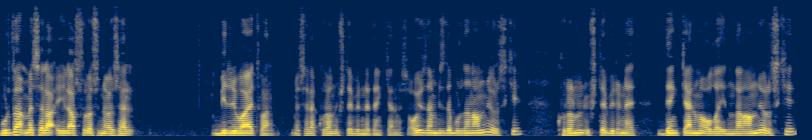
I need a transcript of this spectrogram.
Burada mesela İhlas suresine özel bir rivayet var. Mesela Kur'an'ın üçte birine denk gelmesi. O yüzden biz de buradan anlıyoruz ki Kur'an'ın üçte birine denk gelme olayından anlıyoruz ki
